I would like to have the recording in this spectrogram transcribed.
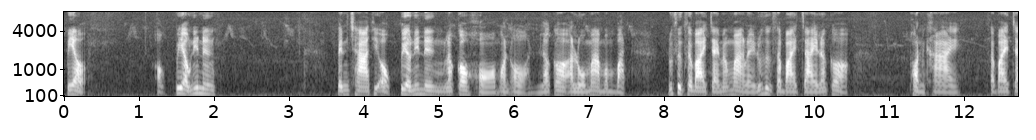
เปรี้ยว ออกเปรี้ยวนิดนึง เป็นชาที่ออกเปรี้ยวนิดนึง แล้วก็หอมอ่อนๆ แล้วก็อโรมาบำบัด รู้สึกสบายใจมากๆเลย รู้สึกสบายใจแล้วก็ผ่อนคลาย สบายใจ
